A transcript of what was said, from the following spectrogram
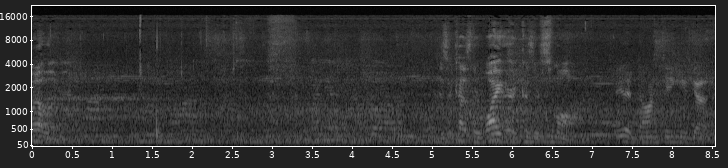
Well. Is it because they're white or because they're small? You got Don King, you got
